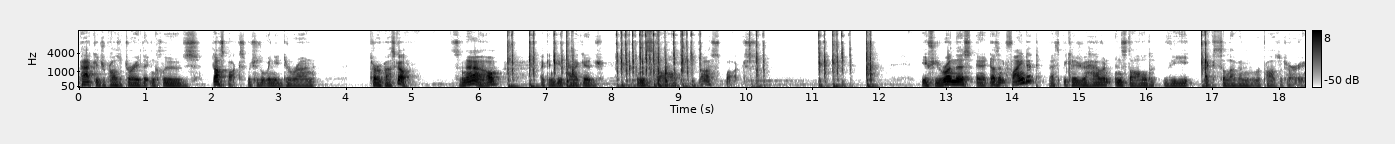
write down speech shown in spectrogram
package repository that includes DOSBox, which is what we need to run Turbo Pascal. So now I can do package install DOSBox. If you run this and it doesn't find it, that's because you haven't installed the X11 repository.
